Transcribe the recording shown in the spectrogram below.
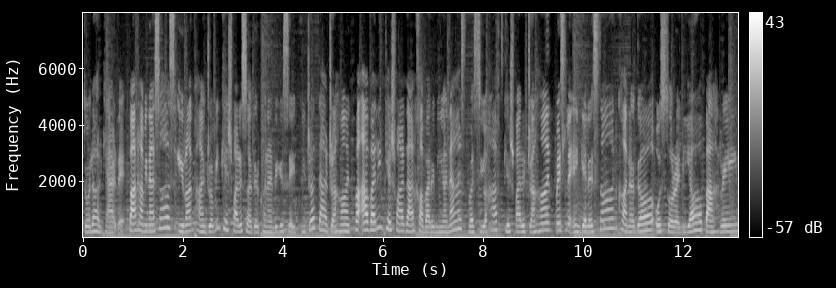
دلار کرده. بر همین اساس ایران پنجمین کشور صادر کننده صیفیجات در جهان و اولین کشور در خاورمیانه است و 37 کشور جهان مثل انگلستان، کانادا، استرالیا، بحرین،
